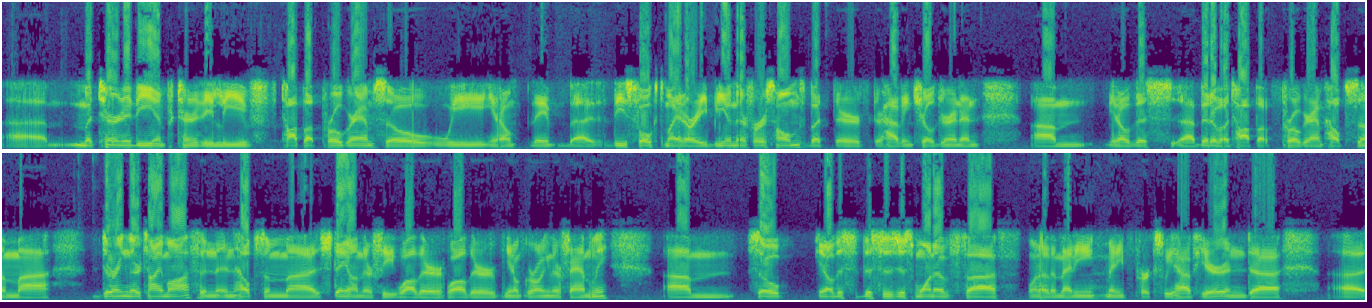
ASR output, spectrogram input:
uh, maternity and paternity leave top up program. So we, you know, they uh, these folks might already be in their first homes, but they're they're having children, and um, you know, this uh, bit of a top up program helps them uh, during their time off and, and helps them uh, stay on their feet while they're while they're you know growing their family. Um, so you know this this is just one of uh, one of the many many perks we have here, and uh, uh,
